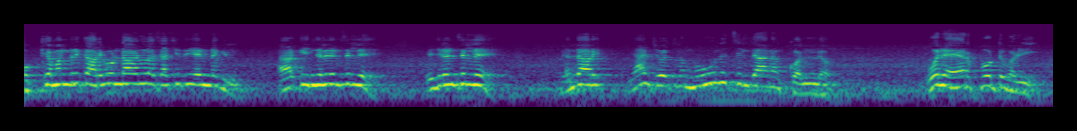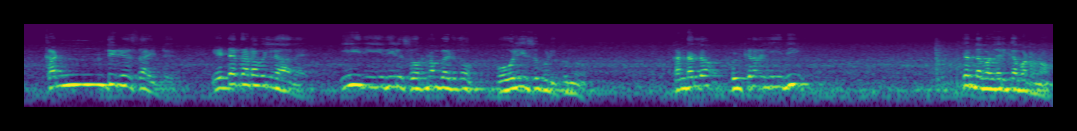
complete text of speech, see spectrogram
മുഖ്യമന്ത്രിക്ക് അറിവുണ്ടാകാനുള്ള ശശി ഉണ്ടെങ്കിൽ അയാൾക്ക് ഇന്റലിജൻസ് ഇല്ലേ? വിജിലൻസ് ഇല്ലേ? എന്താ അറി ഞാൻ ചോദിക്കുന്ന മൂന്ന് ചില്ലാന കൊല്ലം. ഒരു എയർപോർട്ട് വഴി കണ്ടിന്യൂസ് ആയിട്ട് ഇടതടവില്ലാതെ ഈ രീതിയിൽ സ്വർണം വരുന്നു പോലീസ് പിടിക്കുന്നു. കണ്ടല്ലോ? പിടിക്കുന്ന രീതി. ഇതെന്താ വെള്ളരിക്കപ്പെടണോ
